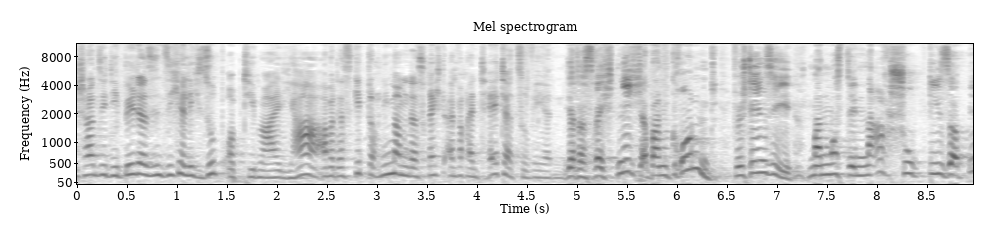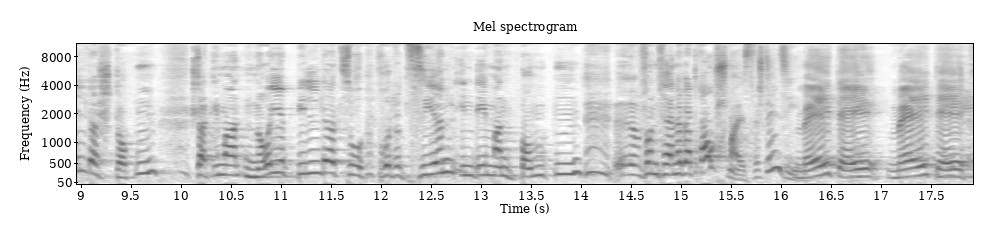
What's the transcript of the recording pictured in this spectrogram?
Schauen Sie, die Bilder sind sicherlich suboptimal, ja, aber das gibt doch niemandem das Recht, einfach ein Täter zu werden. Ja, das Recht nicht, aber ein Grund. Verstehen Sie? Man muss den Nachschub dieser Bilder stoppen, statt immer neue Bilder zu produzieren, indem man Bomben äh, von ferne da draufschmeißt. Verstehen Sie? Mayday, Mayday.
